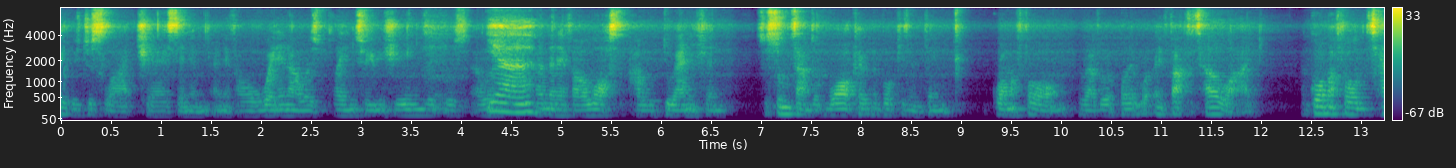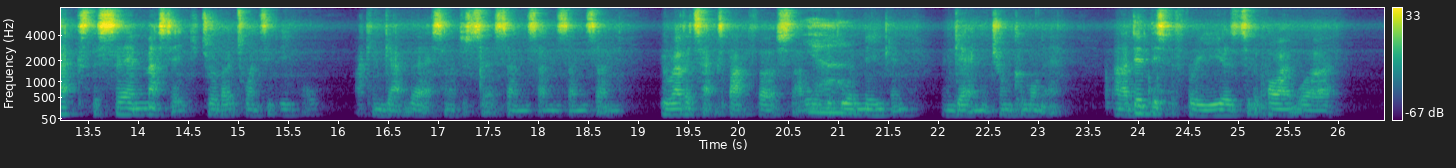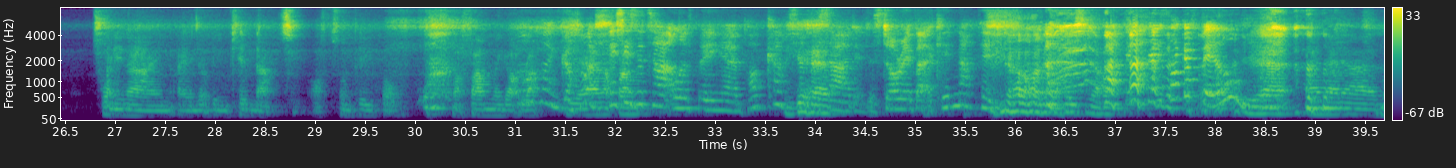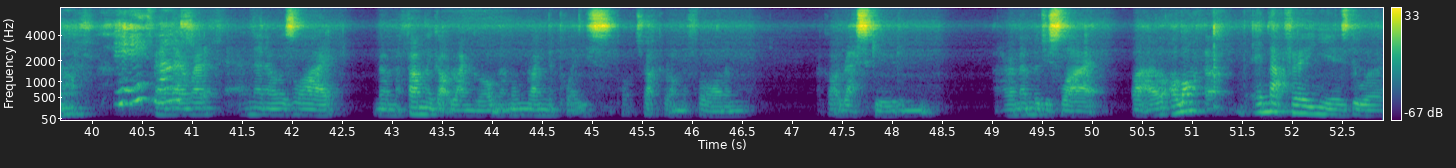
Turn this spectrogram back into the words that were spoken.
it was just like chasing, and, and if I were winning, I was playing two machines. It was, I was Yeah. and then if I lost, I would do anything. So sometimes I'd walk out the bookies and think, go on my phone, whoever. It, in fact, I tell a lie. I go on my phone, text the same message to about twenty people. I can get this, and I just say send, send, send, send. Whoever texts back first, I will Yeah. be going meeting and getting a chunk of money. And I did this for three years to the point where 29, I ended up being kidnapped off some people. My family got Oh my gosh, Yeah, my this fam- is the title of the uh, podcast. Yeah. Decided a story about a kidnapping. No, no, it's not. It's, it's like a film. yeah, and then um, It is, and then when, and then I was like, my family got rang up, my mum rang the police, put a tracker on the phone, and I got rescued. And I remember just like, like a along in that 13 years, there were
